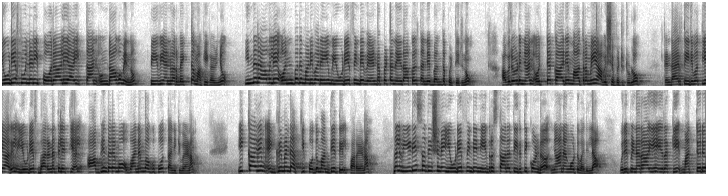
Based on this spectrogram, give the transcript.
യു ഡി എഫ് മുന്നണി പോരാളിയായി താൻ ഉണ്ടാകുമെന്നും പി വി അൻവർ വ്യക്തമാക്കി കഴിഞ്ഞു. ഇന്ന് രാവിലെ ഒൻപത് മണി വരെയും യു ഡി എഫിന്റെ വേണ്ടപ്പെട്ട നേതാക്കൾ തന്നെ ബന്ധപ്പെട്ടിരുന്നു. അവരോട് ഞാൻ ഒറ്റ കാര്യം മാത്രമേ ആവശ്യപ്പെട്ടിട്ടുള്ളൂ. രണ്ടായിരത്തി ഇരുപത്തിയാറിൽ യു ഡി എഫ് ഭരണത്തിലെത്തിയാൽ ആഭ്യന്തരമോ വനം വകുപ്പോ തനിക്ക് വേണം. ഇക്കാര്യം എഗ്രിമെന്റ് ആക്കി പൊതുമധ്യത്തിൽ പറയണം. എന്നാൽ വി ഡി സതീശനെ യു ഡി എഫിന്റെ നേതൃസ്ഥാനത്ത് ഇരുത്തിക്കൊണ്ട് ഞാൻ അങ്ങോട്ട് വരില്ല. ഒരു പിണറായിയെ ഇറക്കി മറ്റൊരു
